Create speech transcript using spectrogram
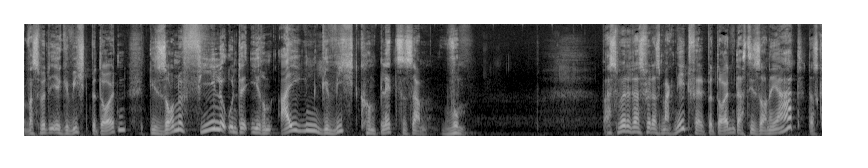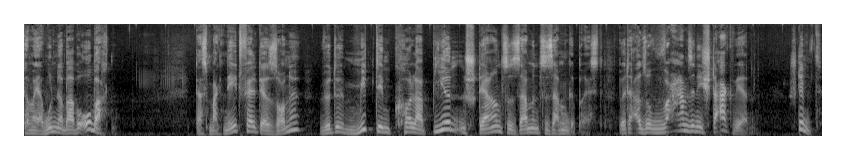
was würde ihr Gewicht bedeuten? Die Sonne fiele unter ihrem eigenen Gewicht komplett zusammen. Wumm. Was würde das für das Magnetfeld bedeuten, das die Sonne ja hat? Das können wir ja wunderbar beobachten. Das Magnetfeld der Sonne würde mit dem kollabierenden Stern zusammen zusammengepresst, würde also wahnsinnig stark werden. Stimmt.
